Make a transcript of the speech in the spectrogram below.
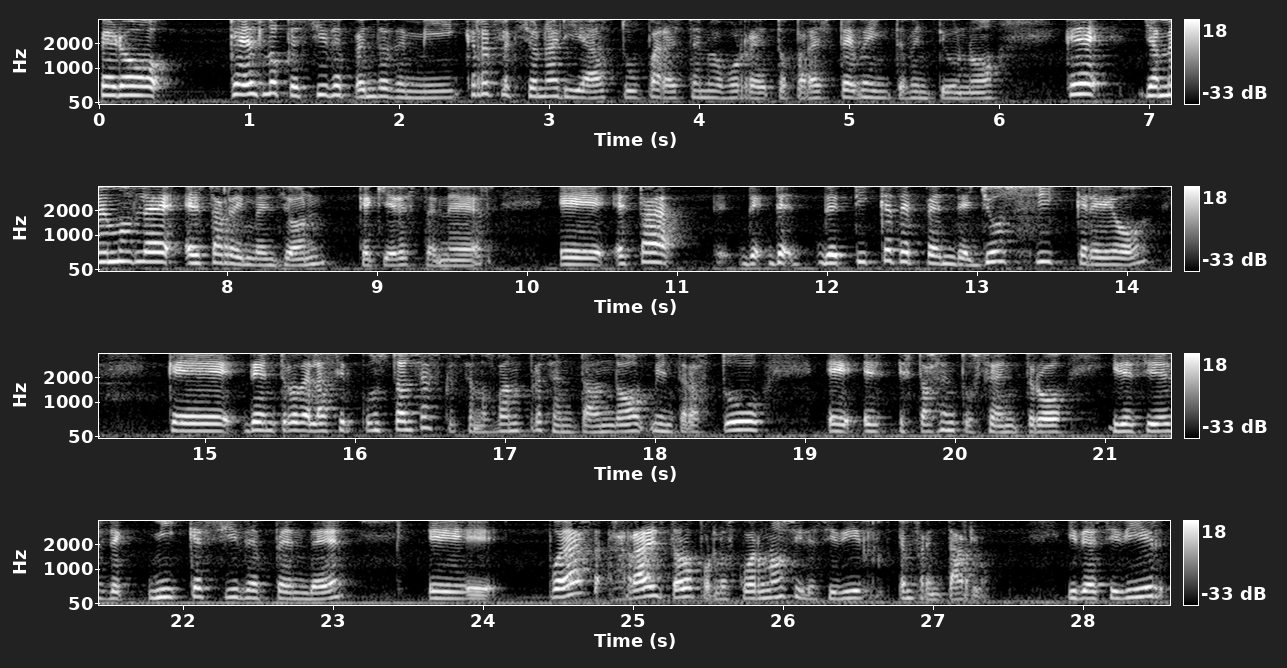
Pero ¿Qué es lo que sí depende de mí? ¿Qué reflexionarías tú para este nuevo reto, para este 2021? Que llamémosle esta reinvención que quieres tener, eh, esta, de, de, ti que depende. Yo sí creo que dentro de las circunstancias que se nos van presentando, mientras tú eh, estás en tu centro y decides de mí que sí depende, eh, puedas agarrar el toro por los cuernos y decidir enfrentarlo. Y decidir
